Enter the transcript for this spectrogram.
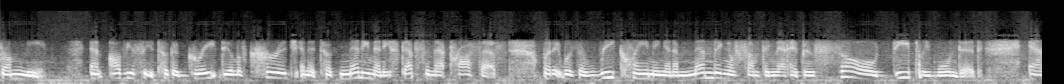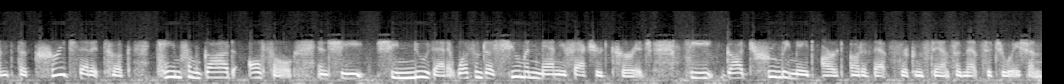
from me and obviously, it took a great deal of courage and it took many, many steps in that process. But it was a reclaiming and amending of something that had been so deeply wounded. And the courage that it took came from God also. And she, she knew that. It wasn't a human manufactured courage. He, God truly made art out of that circumstance and that situation.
